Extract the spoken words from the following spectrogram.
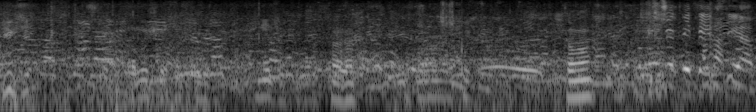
Hı hı. Tamam. Küçük bir tepsi yap.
